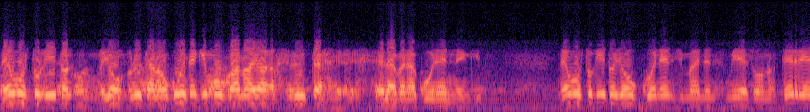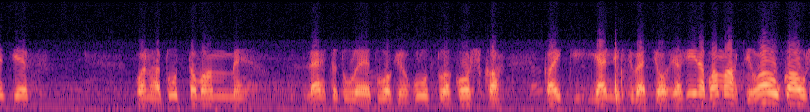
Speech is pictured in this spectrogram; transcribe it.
Neuvostoliiton, jo, nythän on kuitenkin mukana ja yhtä elävänä kuin ennenkin. Neuvostoliiton joukkueen ensimmäinen mies on Terentiev, vanha tuttavamme. Lähtö tulee tuokion kuluttua, koska kaikki jännittyvät jo. Ja siinä pamahti laukaus.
